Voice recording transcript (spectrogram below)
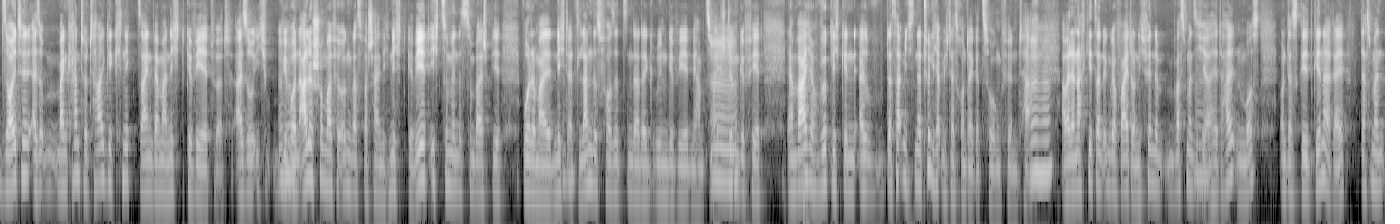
sollte, also man kann total geknickt sein, wenn man nicht gewählt wird. Also ich, mhm. wir wurden alle schon mal für irgendwas wahrscheinlich nicht gewählt. Ich zumindest zum Beispiel wurde mal nicht mhm. als Landesvorsitzender der Grünen gewählt. Mir haben zwei mhm. Stimmen gefehlt. Dann war ich auch wirklich, also das hat mich, natürlich hat mich das runtergezogen für einen Tag. Mhm. Aber danach geht es dann irgendwie auch weiter. Und ich finde, was man sich halt halten muss, und das gilt generell, dass man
